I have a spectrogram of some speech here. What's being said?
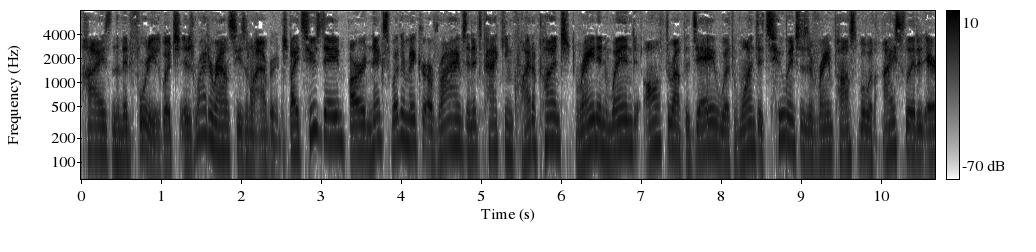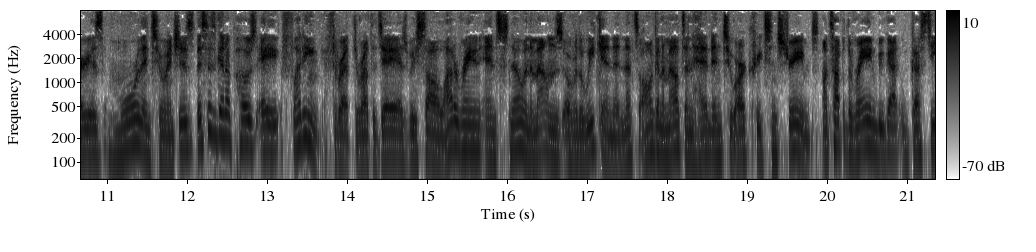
highs in the mid 40s, which is right around seasonal average. By Tuesday, our next weather maker arrives and it's packing quite a punch. Rain and wind all throughout the day with one to two inches of rain possible with isolated areas more than two inches. This is going to pose a flooding threat throughout the day as we saw a lot of rain and snow in the mountains over the weekend, and that's all going to melt and head into our creeks and streams. On top of the rain, we've got gusty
